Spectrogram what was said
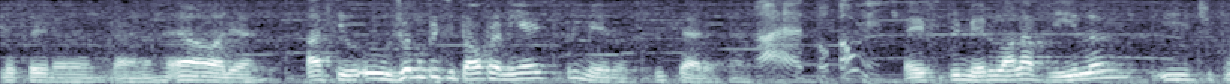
Não sei não, cara. É, olha, assim, o jogo principal pra mim é esse primeiro, sincero, cara. Ah, é, totalmente. É esse primeiro lá na Vila e, tipo,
